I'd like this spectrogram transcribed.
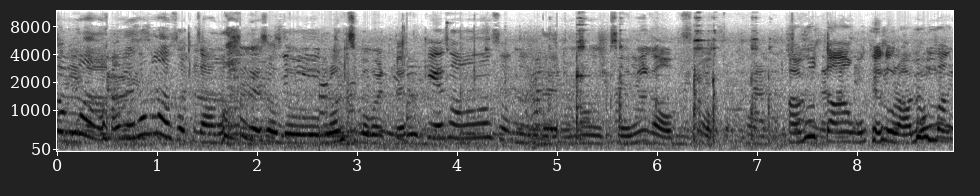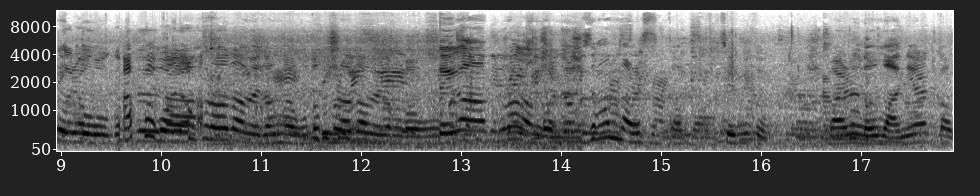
원이다. 밤에 3만 원 썼잖아. 한국에서도 브런치 먹을 때 4만 원 썼는데 너무 재미가 어떡하냐. 아무것도 안 하고 계속 라면만 끓여 먹어. 아파버려. 프라다 매장 가고 또 프라다 매장 가고. 내가 불안한 건 이상한 말 했을까봐. 재미도 없고. 말을 너무 많이 할까봐.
